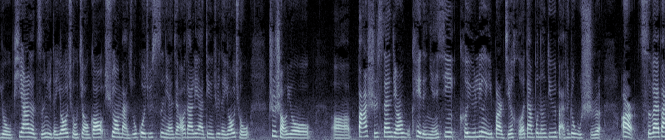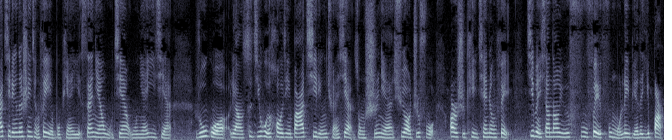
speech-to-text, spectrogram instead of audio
有 PR 的子女的要求较高，需要满足过去四年在澳大利亚定居的要求。至少有，呃，八十三点五 K 的年薪，可与另一半结合，但不能低于百分之五十二。此外，八七零的申请费也不便宜，三年五千，五年一千。如果两次机会耗尽八七零权限，总十年需要支付二十 K 签证费，基本相当于付费父母类别的一半。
